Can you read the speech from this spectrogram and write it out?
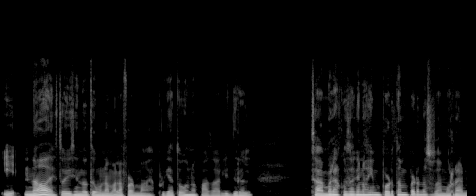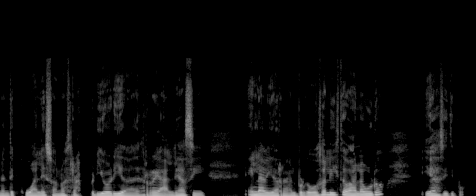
Y nada, estoy diciéndote una mala forma, es porque a todos nos pasa, literal. Sabemos las cosas que nos importan, pero no sabemos realmente cuáles son nuestras prioridades reales así en la vida real. Porque vos saliste, vas al laburo y es así, tipo,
